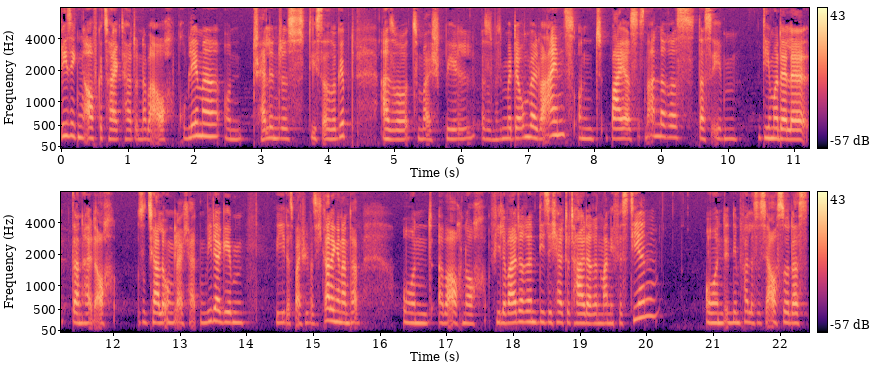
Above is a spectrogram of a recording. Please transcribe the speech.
Risiken aufgezeigt hat und aber auch Probleme und Challenges, die es da so gibt. Also zum Beispiel, also mit der Umwelt war eins und Bias ist ein anderes, dass eben die Modelle dann halt auch soziale Ungleichheiten wiedergeben, wie das Beispiel, was ich gerade genannt habe. Und aber auch noch viele weitere, die sich halt total darin manifestieren. Und in dem Fall ist es ja auch so, dass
